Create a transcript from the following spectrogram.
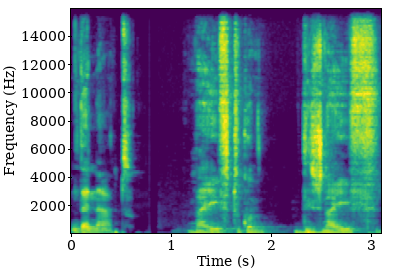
da NATO. Naivo, tu quando dizes naivo,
